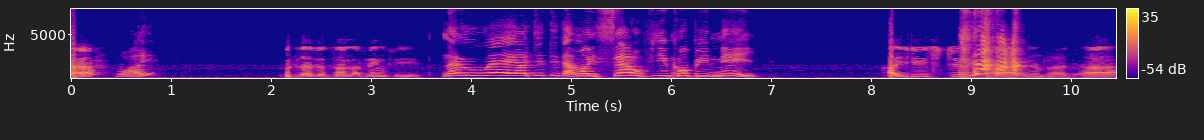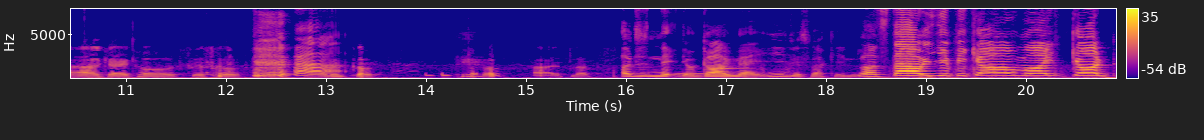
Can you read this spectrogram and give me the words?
Huh? Why? Because I just done that thing for you. No way! I just did that myself. You copied me. Are you stupid? Alright then, blood. Ah, okay, cool. It's cool. Alright cool. Alright, blood. I just nicked your guy, mate. You just fucking lost out. Yippee! Oh my god!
